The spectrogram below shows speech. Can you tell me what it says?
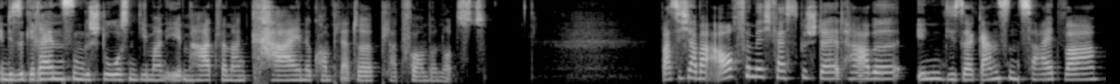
in diese Grenzen gestoßen, die man eben hat, wenn man keine komplette Plattform benutzt. Was ich aber auch für mich festgestellt habe in dieser ganzen Zeit war,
